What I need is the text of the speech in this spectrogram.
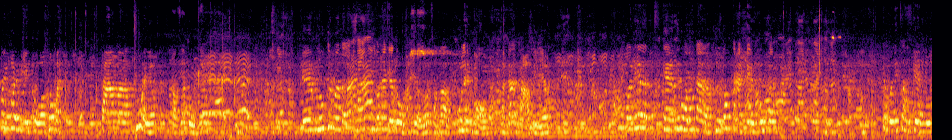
ไม่ค่อยมีตัวเข้ามา ตามมาช่วยครับสนับสนุนครับเกมลุกขึ้นมาแต่ละครั้งนี่ก็น่าจะโดดเดี่ยวสำหรับผู้เล่นของทางด้านหาหมีครับวันนี้เกมที่โมต้องการคือต้องการเกมลุกครับแต่วันนี้ทำเกมลุก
